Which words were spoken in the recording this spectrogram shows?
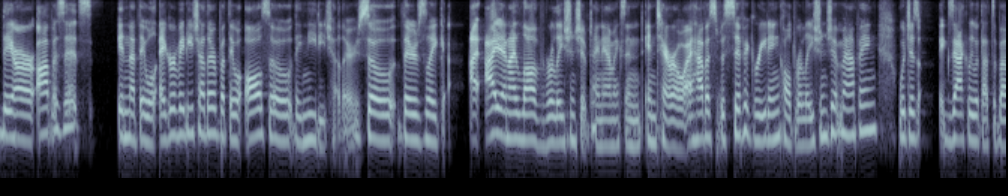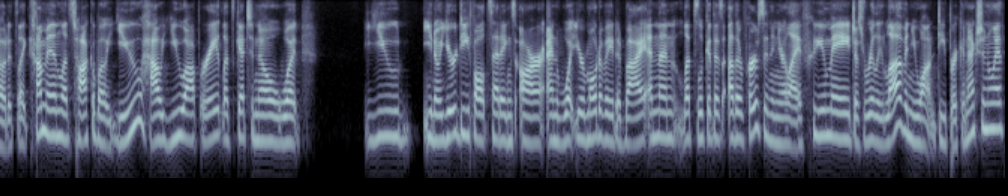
they mm. are opposites in that they will aggravate each other but they will also they need each other so there's like I, I and I love relationship dynamics in, in tarot. I have a specific reading called relationship mapping, which is exactly what that's about. It's like, come in, let's talk about you, how you operate. Let's get to know what you you know your default settings are and what you're motivated by. And then let's look at this other person in your life who you may just really love and you want deeper connection with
